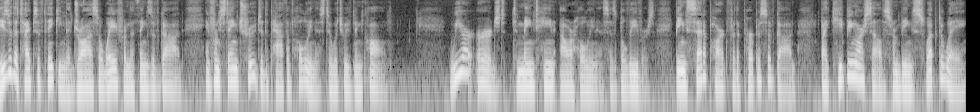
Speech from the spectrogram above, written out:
These are the types of thinking that draw us away from the things of God and from staying true to the path of holiness to which we've been called. We are urged to maintain our holiness as believers, being set apart for the purpose of God by keeping ourselves from being swept away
